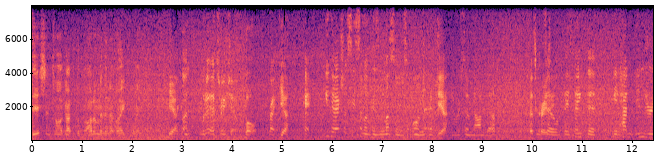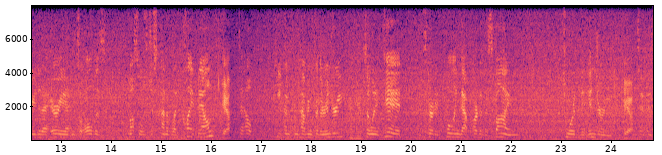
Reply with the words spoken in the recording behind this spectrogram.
this until it got to the bottom and then it like went yeah. Hold on. What do X-ray show? bone. Right. Yeah, Okay. You could actually see some of his muscles on the X-ray. Yeah. They were so knotted up. that's And crazy. So they think that he had had an injury to that area, and so all of his muscles just kind of like clamped down yeah. to help keep him from having further injury. Mm-hmm. So when it did, it started pulling that part of the spine toward the injury. Yeah. And so his,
